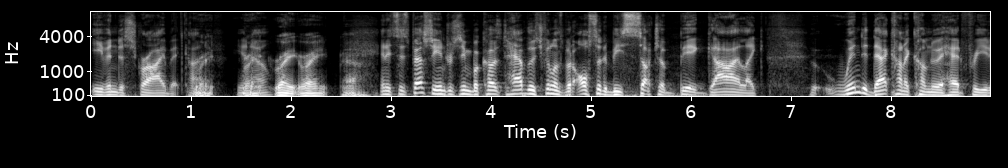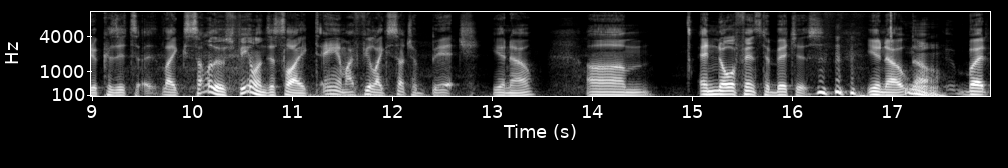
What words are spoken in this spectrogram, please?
even describe it, kind Right. of. You right. know. Right. Right. Yeah. And it's especially interesting because to have those feelings, but also to be such a big guy. Like, when did that kind of come to a head for you? Because it's uh, like some of those feelings. It's like, damn, I feel like such a bitch. You know. Um, and no offense to bitches, you know. No. But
